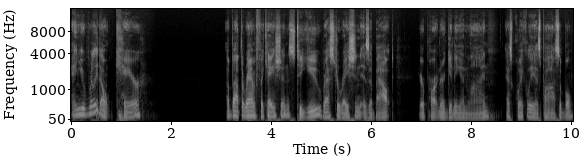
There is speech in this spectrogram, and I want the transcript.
and you really don't care about the ramifications to you, restoration is about your partner getting in line as quickly as possible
